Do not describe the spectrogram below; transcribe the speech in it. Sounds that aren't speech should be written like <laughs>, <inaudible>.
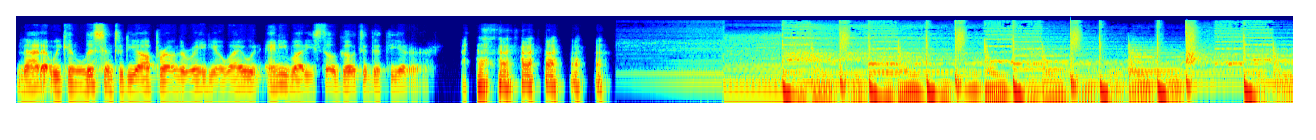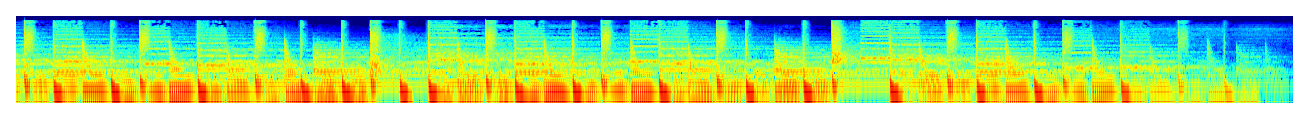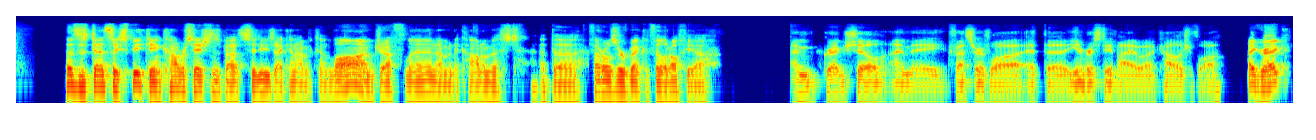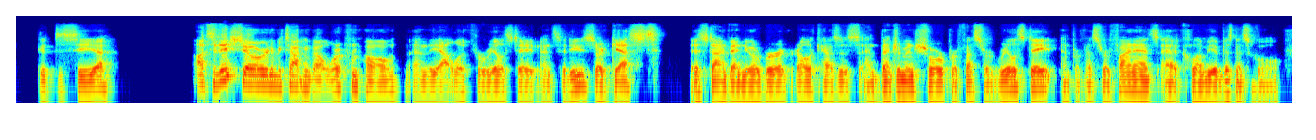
now that we can listen to the opera on the radio, why would anybody still go to the theater? <laughs> This is Densely Speaking, conversations about cities, economics, and law. I'm Jeff Lin. I'm an economist at the Federal Reserve Bank of Philadelphia. I'm Greg Shill. I'm a professor of law at the University of Iowa College of Law. Hi, Greg. Good to see you. On today's show, we're going to be talking about work from home and the outlook for real estate and cities. Our guest is Stijn van Nieuwerburgh, Earle Kazis, and Benjamin Schore, professor of real estate and professor of finance at Columbia Business School.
